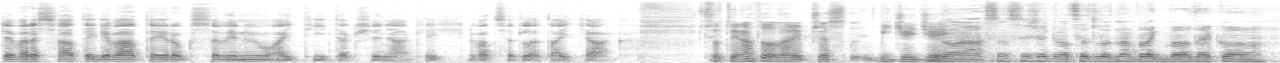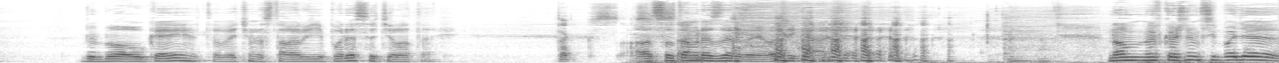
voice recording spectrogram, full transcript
99. rok se věnuju IT, takže nějakých 20 let ITák. Co ty na to tady přes BJJ? No já si myslím, že 20 let na Black Belt jako by bylo OK, to většinou stále lidi po deseti letech. Tak Ale jsou tam jsem- rezervy, jo, říkáš. No, my v každém případě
